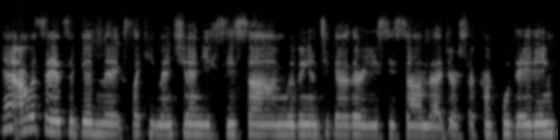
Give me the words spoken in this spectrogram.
Yeah i would say it's a good mix like you mentioned. You see some moving in together you see some that just are comfortable dating.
